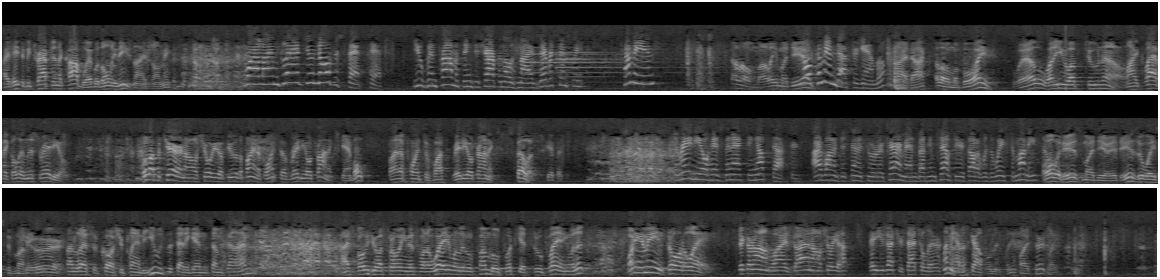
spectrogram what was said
I'd hate to be trapped in a cobweb with only these knives on me. Well, I'm glad you noticed that, Pet. You've been promising to sharpen those knives ever since we. Come in. Hello, Molly, my dear. Oh, come in, Dr. Gamble. Hi, Doc. Hello, my boy. Well, what are you up to now? My clavicle in this radio. Pull up a chair and I'll show you a few of the finer points of radiotronics, Gamble. Finer points of what? Radiotronics. Spell it. Skip it. The radio has been acting up, Doctor. I wanted to send it to a repairman, but himself here thought it was a waste of money, so. Oh, it is, my dear. It is a waste of money. Sure. Unless, of course, you plan to use the set again sometime. I suppose you're throwing this one away when little Fumblefoot gets through playing with it. What do you mean, throw it away? Stick around, wise guy, and I'll show you how. Hey, you got your satchel there? Let me have a uh-huh. scalpel a minute, will you? Why, certainly.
